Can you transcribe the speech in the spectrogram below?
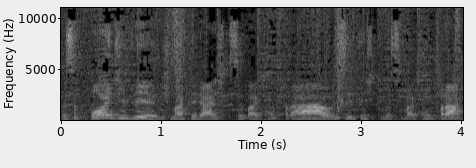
você pode ver os materiais que você vai comprar, os itens que você vai comprar,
